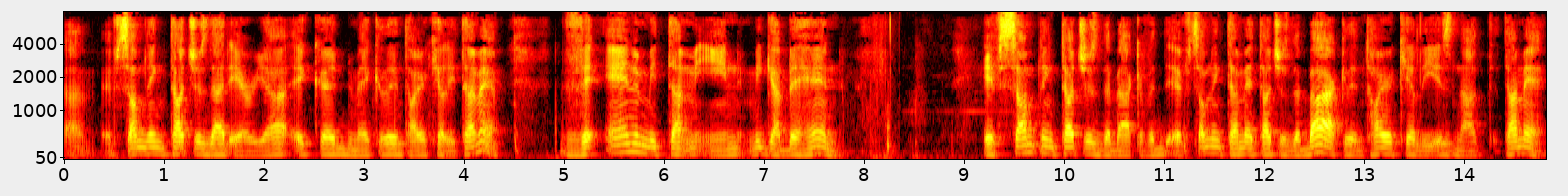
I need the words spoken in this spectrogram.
Um, if something touches that area it could make the entire keli tameh. If something touches the back of it, if something tameh touches the back, the entire keli is not tameh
